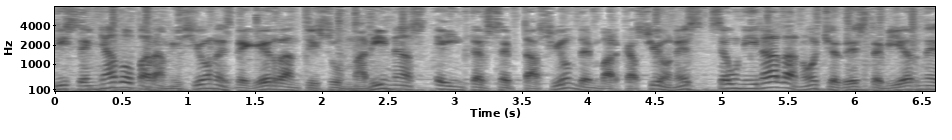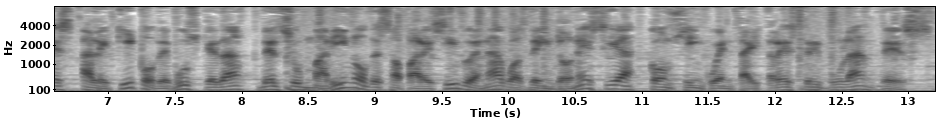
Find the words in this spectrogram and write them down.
diseñado para misiones de guerra antisubmarinas e interceptación de embarcaciones, se unirá la noche de este viernes al equipo de búsqueda del submarino desaparecido en aguas de Indonesia con 53 tripulantes.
